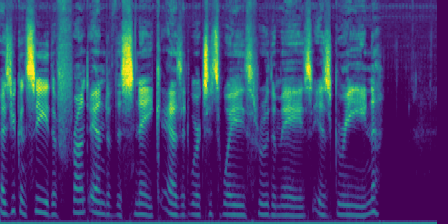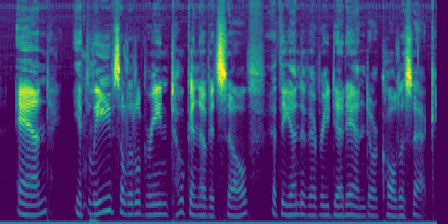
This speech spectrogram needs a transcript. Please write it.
As you can see, the front end of the snake as it works its way through the maze is green and it leaves a little green token of itself at the end of every dead end or cul-de-sac.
